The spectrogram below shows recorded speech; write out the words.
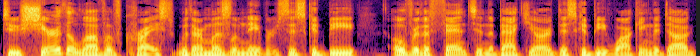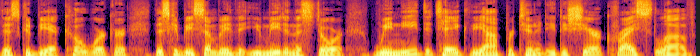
to share the love of Christ with our Muslim neighbors. This could be over the fence in the backyard. This could be walking the dog. This could be a coworker. This could be somebody that you meet in the store. We need to take the opportunity to share Christ's love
